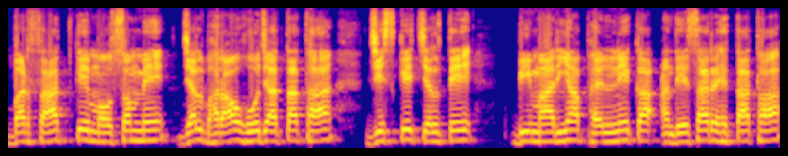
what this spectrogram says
बरसात के मौसम में जल भराव हो जाता था, जिसके चलते बीमारियाँ फैलने का अंदेशा रहता था।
